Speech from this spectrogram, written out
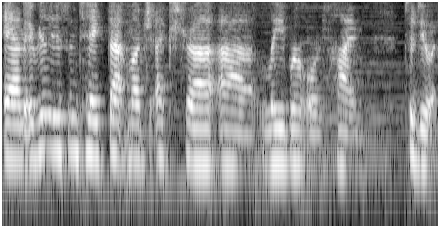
and it really doesn't take that much extra uh, labor or time to do it.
